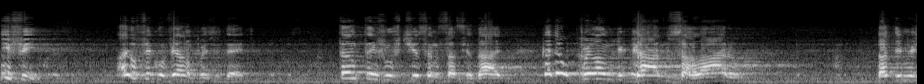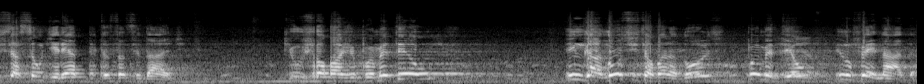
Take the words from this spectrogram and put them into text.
Enfim. Aí eu fico vendo, presidente, tanta injustiça nessa cidade. Cadê o plano de cargo salário da administração direta dessa cidade? Que o Jorge prometeu, enganou os trabalhadores, prometeu e não fez nada.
